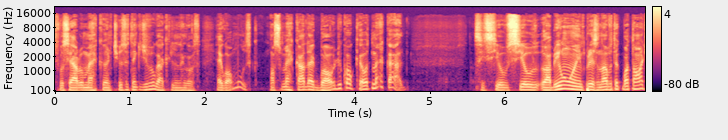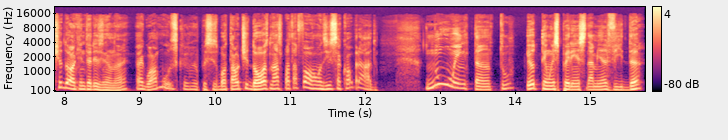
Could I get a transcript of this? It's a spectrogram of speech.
Se você abre um mercantil, você tem que divulgar aquele negócio. É igual música. Nosso mercado é igual de qualquer outro mercado. Assim, se eu, se eu, abrir uma empresa nova, eu tenho que botar um outdoor aqui em Teresina, não é? É igual a música. Eu preciso botar outdoors nas plataformas e isso é cobrado. No entanto, eu tenho uma experiência da minha vida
